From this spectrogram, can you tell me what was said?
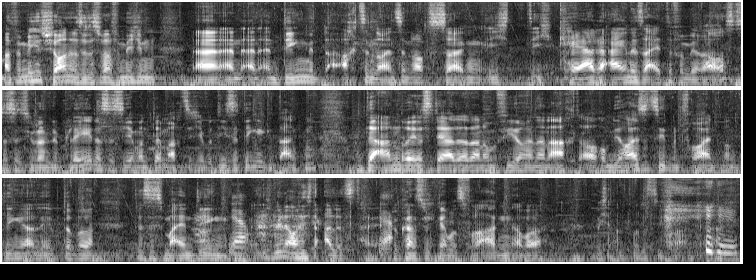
Aber für mich ist schon, also das war für mich ein, äh, ein, ein, ein Ding mit 18, 19 auch zu sagen, ich, ich kehre eine Seite von mir raus. Das ist Julian Duplay, das ist jemand, der macht sich über diese Dinge Gedanken. Und der andere ist der, der dann um 4 Uhr in der Nacht auch um die Häuser zieht mit Freunden und Dinge erlebt. Aber das ist mein Ding. Ja. Ich will auch nicht alles teilen. Ja. Du kannst mich gerne was fragen, aber ich antworte die Frage.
